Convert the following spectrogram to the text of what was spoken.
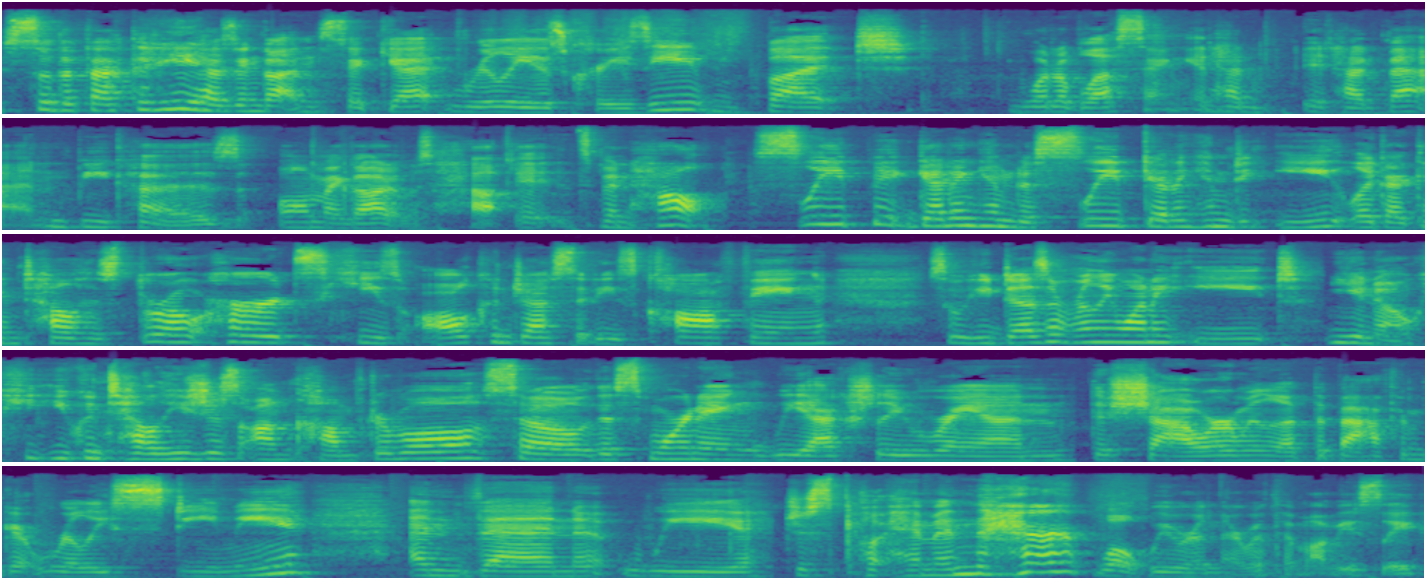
So the fact that he hasn't gotten sick yet really is crazy, but what a blessing it had it had been. Because oh my god it was hell it's been hell. Sleeping getting him to sleep getting him to eat like i can tell his throat hurts he's all congested he's coughing so he doesn't really want to eat. You know he, you can tell he's just uncomfortable. So this morning we actually ran the shower and we let the bathroom get really steamy and then we just put him in there. Well we were in there with him obviously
